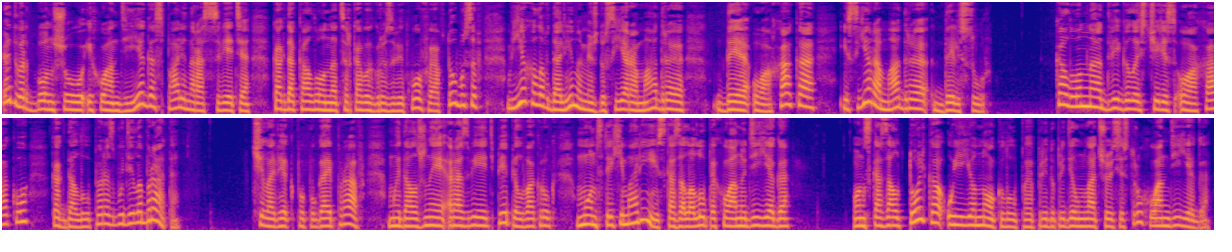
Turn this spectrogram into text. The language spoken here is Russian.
Эдвард Боншоу и Хуан Диего спали на рассвете, когда колонна цирковых грузовиков и автобусов въехала в долину между Сьерра-Мадре де Оахака и Сьерра-Мадре дель Сур. Колонна двигалась через Оахаку, когда Лупа разбудила брата. «Человек-попугай прав. Мы должны развеять пепел вокруг монстрихи Марии», — сказала Лупе Хуану Диего. «Он сказал только у ее ног, Лупе», — предупредил младшую сестру Хуан Диего.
